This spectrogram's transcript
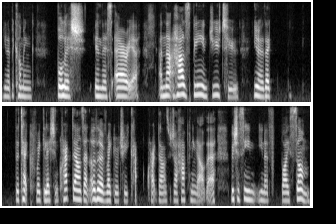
you know becoming bullish in this area, and that has been due to you know their the tech regulation crackdowns and other regulatory ca- crackdowns which are happening out there, which are seen, you know, by some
